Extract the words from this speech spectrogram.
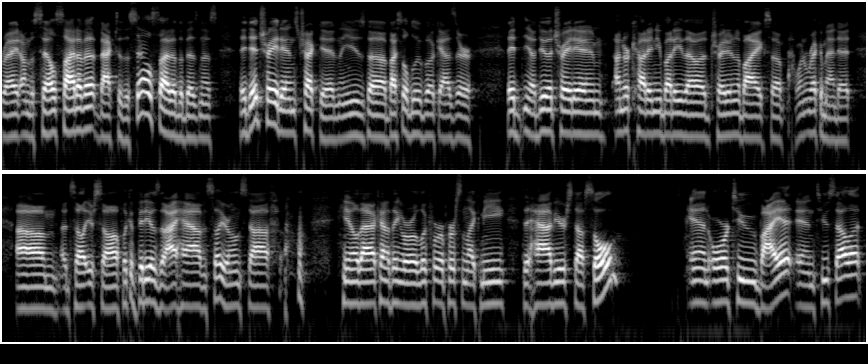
right? On the sales side of it, back to the sales side of the business, they did trade-ins. Trek did, and they used uh, Bicycle Blue Book as their. They you know do a trade-in, undercut anybody that would trade in a bike. So I wouldn't recommend it. Um, I'd sell it yourself. Look at videos that I have and sell your own stuff. you know that kind of thing, or look for a person like me to have your stuff sold and or to buy it and to sell it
